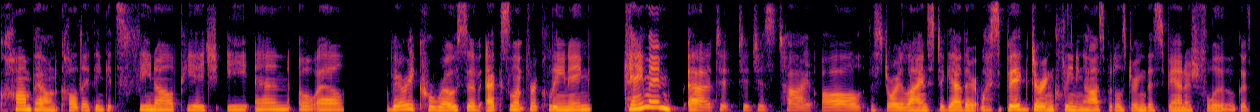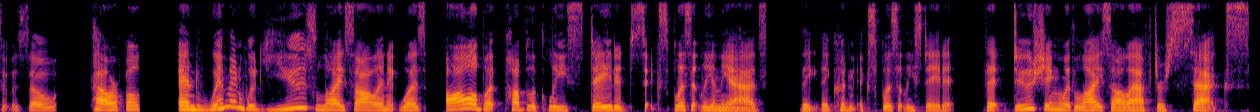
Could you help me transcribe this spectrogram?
compound called, I think it's phenol, P H E N O L, very corrosive, excellent for cleaning. Came in uh, to, to just tie all the storylines together. It was big during cleaning hospitals during the Spanish flu because it was so powerful. And women would use Lysol, and it was all but publicly stated explicitly in the ads. They, they couldn't explicitly state it that douching with Lysol after sex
